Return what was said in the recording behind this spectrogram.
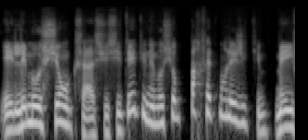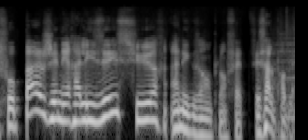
Et l'émotion que ça a suscité est une émotion parfaitement légitime. Mais il ne faut pas généraliser sur un exemple, en fait. C'est ça le problème.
